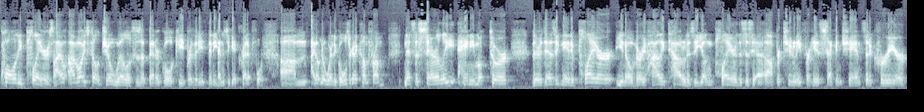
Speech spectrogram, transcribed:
quality players. I, have always felt Joe Willis is a better goalkeeper than he, than he tends to get credit for. Um, I don't know where the goals are going to come from necessarily. Hany Mukhtar, their designated player, you know, very highly touted as a young player. This is an opportunity for his second chance at a career.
